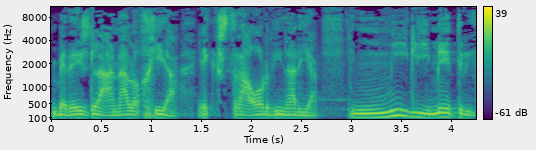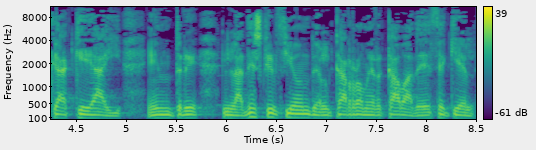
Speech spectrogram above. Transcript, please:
veréis la analogía extraordinaria, milimétrica que hay entre la descripción del carro Merkaba de Ezequiel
